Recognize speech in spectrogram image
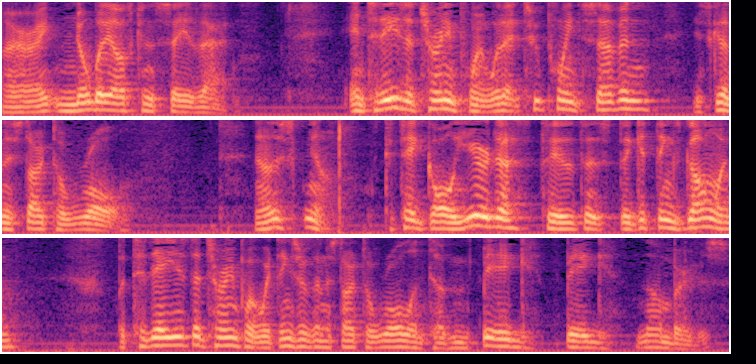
All right, nobody else can say that. And today's a turning point where that 2.7 is going to start to roll. Now, this, you know, could take all year to, to, to, to get things going. But today is the turning point where things are going to start to roll into big, big numbers.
